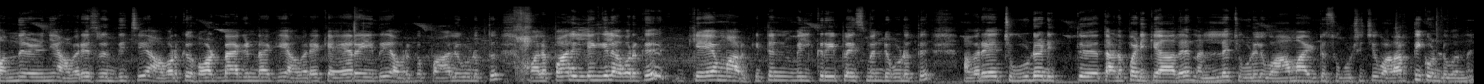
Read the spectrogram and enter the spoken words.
വന്നു കഴിഞ്ഞ് അവരെ ശ്രദ്ധിച്ച് അവർക്ക് ഹോട്ട് ബാഗ് ഉണ്ടാക്കി അവരെ കെയർ ചെയ്ത് അവർക്ക് പാൽ കൊടുത്ത് മുലപ്പാലില്ലെങ്കിൽ അവർക്ക് K M R kitten milk replacement കൊടുത്ത് അവരെ ചൂടടിത്ത് തണുപ്പടിക്കാതെ നല്ല ചൂടിൽ വാമായിട്ട് സൂക്ഷിച്ച് വളർത്തിക്കൊണ്ടുവന്ന്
